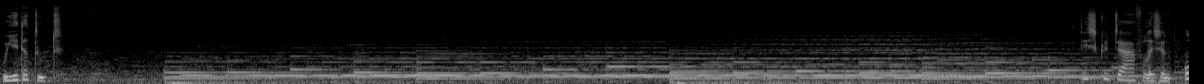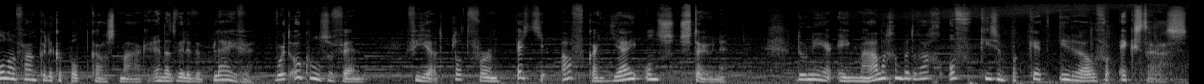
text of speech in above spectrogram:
hoe je dat doet. Discutafel is een onafhankelijke podcastmaker en dat willen we blijven. Word ook onze fan. Via het platform Petje Af kan jij ons steunen. Doneer eenmalig een bedrag of kies een pakket in ruil voor extra's.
